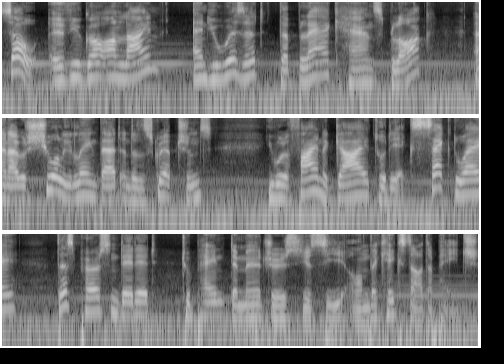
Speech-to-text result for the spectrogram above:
So, if you go online and you visit the Black Hands blog, and I will surely link that in the descriptions, you will find a guide to the exact way this person did it to paint the miniatures you see on the Kickstarter page.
